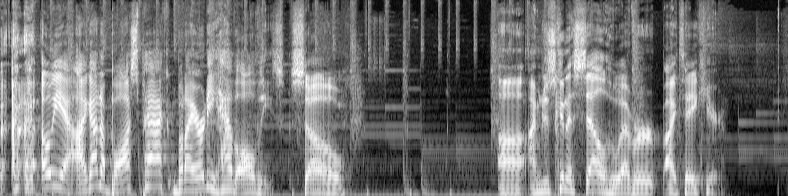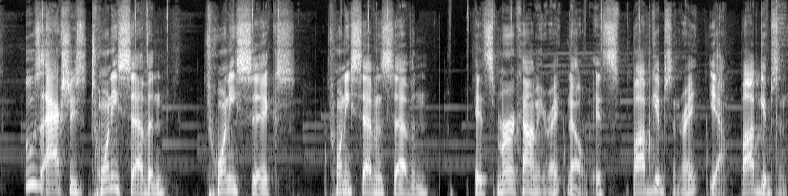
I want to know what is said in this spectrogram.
oh yeah, I got a boss pack, but I already have all these, so uh, I'm just gonna sell whoever I take here. Who's actually 27, 26, 27, 7. It's Murakami, right? No, it's Bob Gibson, right? Yeah, Bob Gibson.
